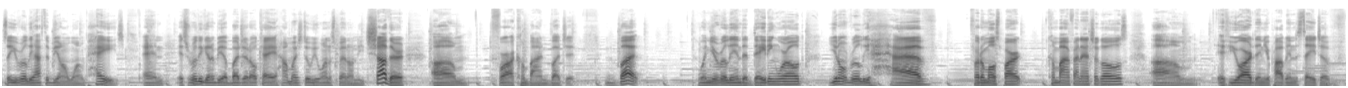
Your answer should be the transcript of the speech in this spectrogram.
So you really have to be on one page. And it's really going to be a budget. Okay, how much do we want to spend on each other um, for our combined budget? But when you're really in the dating world, you don't really have, for the most part, combined financial goals. Um, if you are, then you're probably in the stage of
